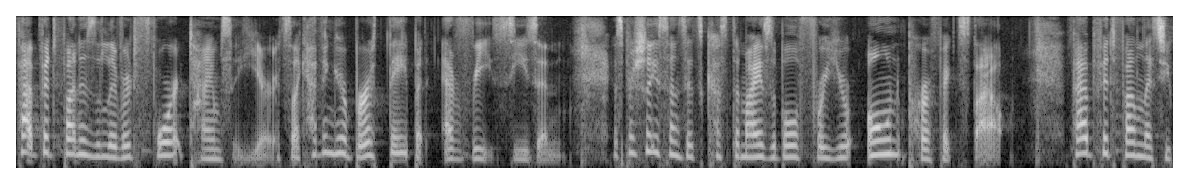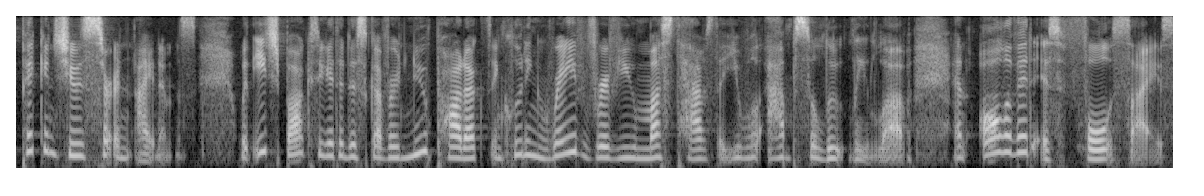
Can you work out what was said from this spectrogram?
FabFitFun is delivered four times a year. It's like having your birthday, but every season, especially since it's customizable for your own perfect style. FabFitFun lets you pick and choose certain items. With each box, you get to discover new products, including rave review must haves that you will absolutely love. And all of it is full size.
